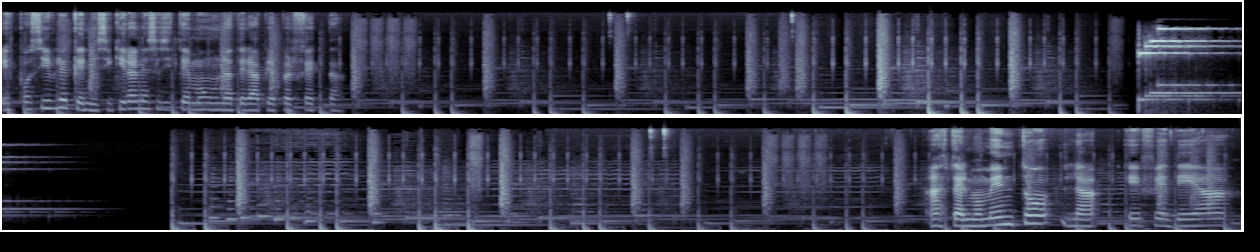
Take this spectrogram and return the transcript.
es posible que ni siquiera necesitemos una terapia perfecta. Hasta el momento, la FDA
